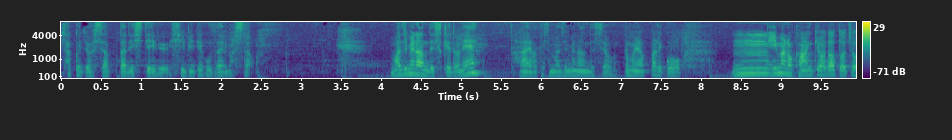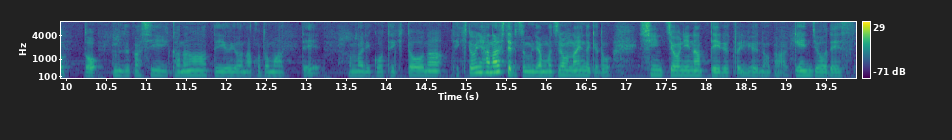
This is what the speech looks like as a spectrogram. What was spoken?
削除しちゃったりしている日々でございました。真面目なんですけどね。はい私真面目なんですよ。でもやっぱりこううーん今の環境だとちょっと難しいかなっていうようなこともあってあんまりこう適当な適当に話してるつもりはもちろんないんだけど慎重になっているというのが現状です。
